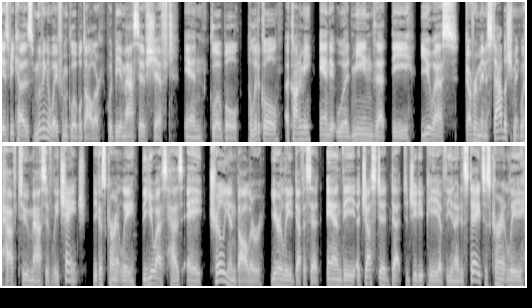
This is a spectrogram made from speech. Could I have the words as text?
is because moving away from a global dollar would be a massive shift in global political economy, and it would mean that the US government establishment would have to massively change because currently the US has a trillion dollar yearly deficit, and the adjusted debt to GDP of the United States is currently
